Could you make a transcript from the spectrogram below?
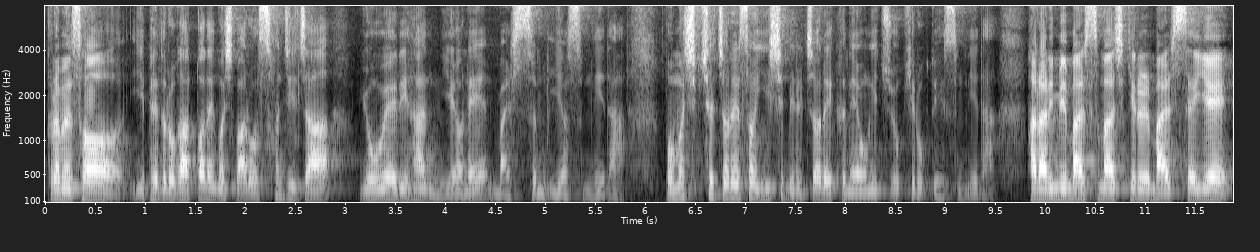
그러면서 이 베드로가 꺼낸 것이 바로 선지자 요엘이 한 예언의 말씀이었습니다. 보면 17절에서 21절에 그 내용이 쭉 기록되어 있습니다. 하나님이 말씀하시기를 말세에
